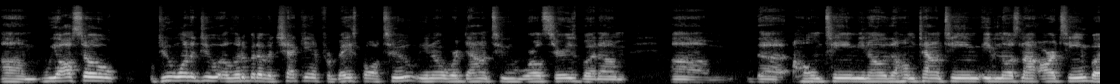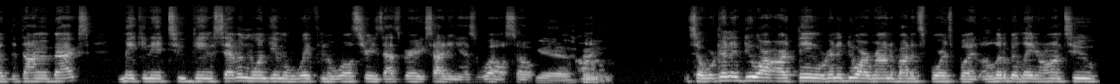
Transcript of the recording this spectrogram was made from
um we also do want to do a little bit of a check-in for baseball too. You know, we're down to World Series, but um um the home team, you know, the hometown team, even though it's not our team, but the Diamondbacks making it to game seven, one game away from the World Series. That's very exciting as well. So Yeah, um, so we're gonna do our, our thing. We're gonna do our roundabout in sports, but a little bit later on too,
